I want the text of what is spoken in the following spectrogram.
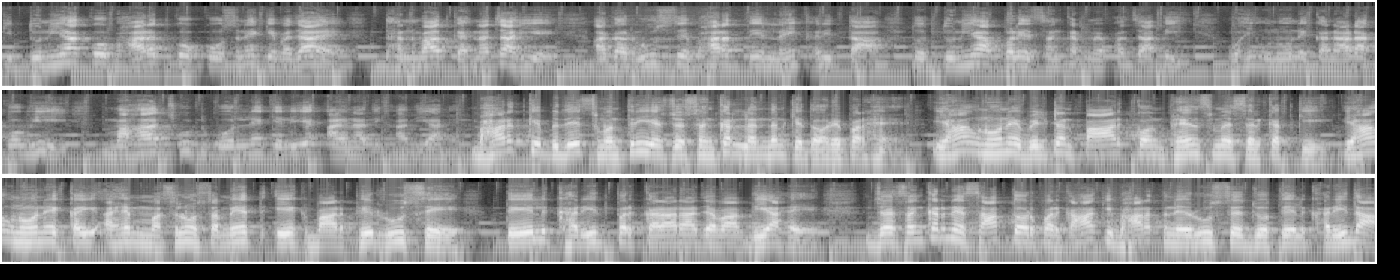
कि दुनिया को, भारत को कोसने के बजाय धन्यवाद कहना चाहिए। अगर रूस से भारत तेल नहीं खरीदता तो दुनिया बड़े संकट में फंस जाती। वहीं उन्होंने कनाडा को भी महाझूठ बोलने के लिए आईना दिखा दिया है। भारत के विदेश मंत्री एस जयशंकर लंदन के दौरे पर हैं। यहाँ उन्होंने विल्टन पार्क कॉन्फ्रेंस में शिरकत की। यहाँ उन्होंने कई अहम मसलों समेत एक बार फिर रूस से तेल खरीद पर करारा जवाब दिया है। जयशंकर ने साफ़ तौर पर कहा कि भारत ने रूस से जो तेल खरीदा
